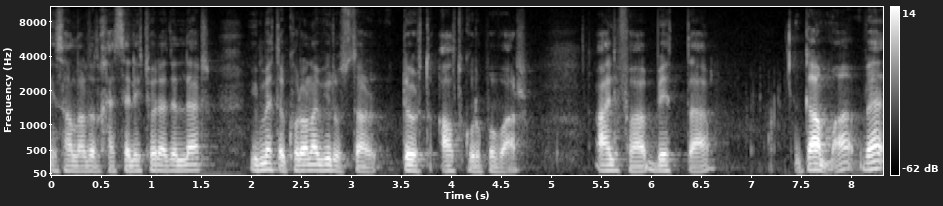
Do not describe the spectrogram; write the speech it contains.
insanlarda da xəstəlik törədirlər. Ümumiyyətlə koronaviruslar 4 alt qrupu var. Alfa, beta, qamma və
